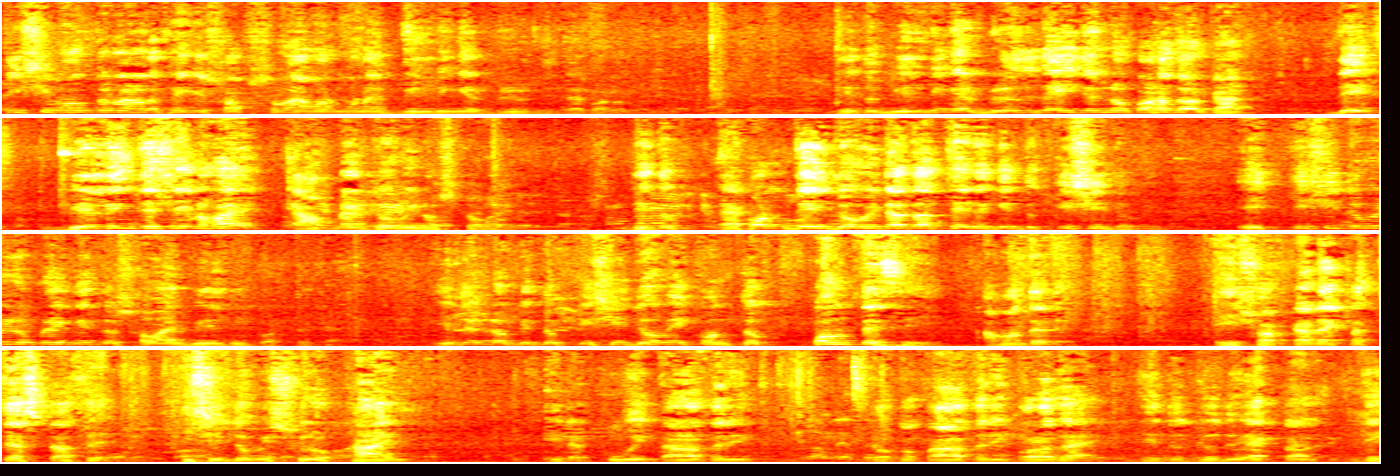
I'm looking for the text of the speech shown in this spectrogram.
কৃষি মন্ত্রণালয় থেকে সবসময় আমার মনে হয় বিল্ডিং এর বিরোধিতা করা দরকার। যেহেতু বিল্ডিং এর বিরোধিতা এই জন্য করা দরকার যে বিল্ডিং যে সেখানে হয়, আপনার জমি নষ্ট হয়। যেহেতু এখন যেই জমিটা যাচ্ছে, এটা কিন্তু কৃষি জমি। এই কৃষি জমির উপরে কিন্তু সবাই বিল্ডিং করতে চায়। এই জন্য কিন্তু কৃষি জমি কমতেছে। আমাদের এই সরকারের একটা চেষ্টা আছে, কৃষি জমি সুরক্ষা আইন। এটা খুবই তাড়াতাড়ি, যত তাড়াতাড়ি করা যায়, যেহেতু যদিও একটা যে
